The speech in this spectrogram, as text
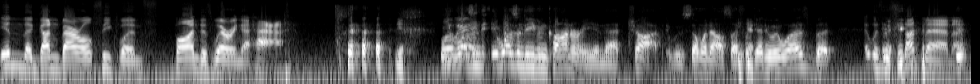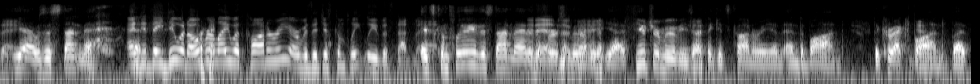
in the gun barrel sequence, Bond is wearing a hat. yeah. Well, it wasn't. It wasn't even Connery in that shot. It was someone else. I forget who it was, but it was a stuntman, I think. Yeah, it was a stuntman. and did they do an overlay with Connery, or was it just completely the stuntman? It's completely the stuntman in It the is, first okay. movie. Yeah, future movies, I think it's Connery and, and the Bond, the correct Bond. But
